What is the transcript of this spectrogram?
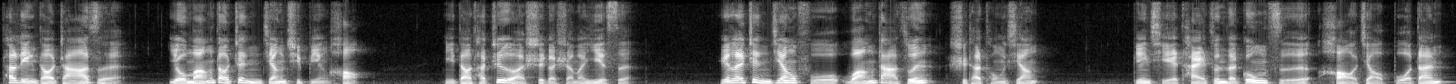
他领到札子，又忙到镇江去禀号。你道他这是个什么意思？原来镇江府王大尊是他同乡，并且太尊的公子号叫伯丹，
